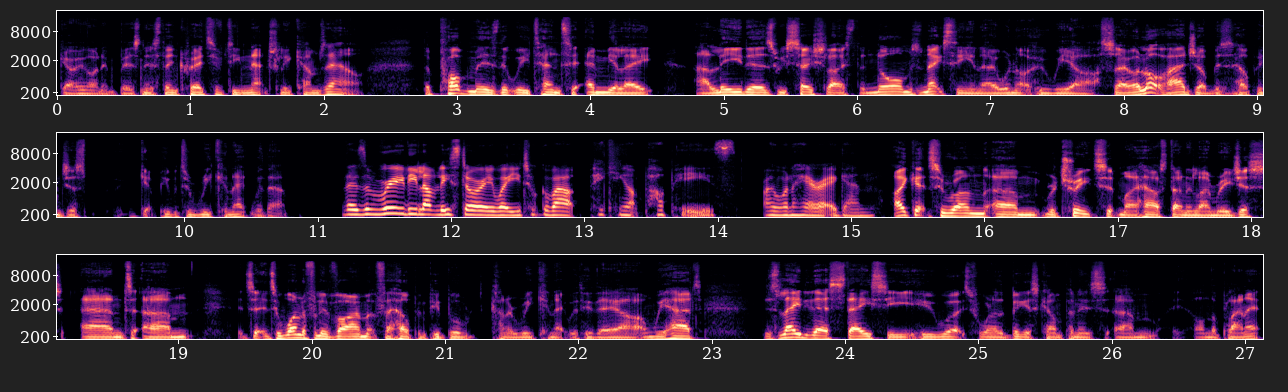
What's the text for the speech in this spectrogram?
going on in business, then creativity naturally comes out. The problem is that we tend to emulate our leaders. We socialize the norms. Next thing you know, we're not who we are. So a lot of our job is helping just get people to reconnect with that. There's a really lovely story where you talk about picking up puppies. I want to hear it again. I get to run um, retreats at my house down in Lyme Regis, and um, it's, a, it's a wonderful environment for helping people kind of reconnect with who they are. And we had this lady there, Stacey, who works for one of the biggest companies um, on the planet.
